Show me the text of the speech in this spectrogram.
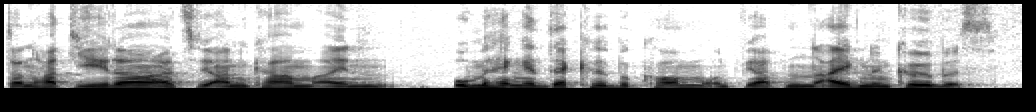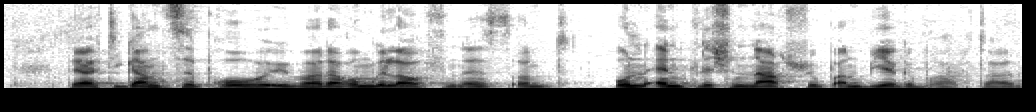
dann hat jeder, als wir ankamen, einen Umhängedeckel bekommen und wir hatten einen eigenen Köbis, der halt die ganze Probe über da rumgelaufen ist und unendlichen Nachschub an Bier gebracht hat.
